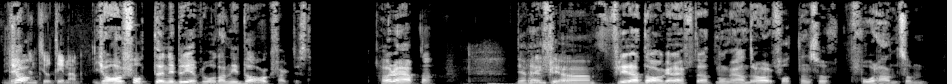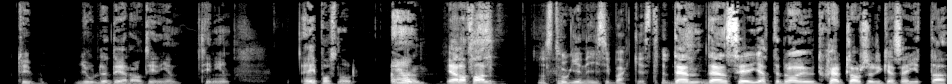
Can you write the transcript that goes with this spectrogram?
Det ja. har vi inte gjort innan. Jag har fått den i brevlådan idag faktiskt. Hör och häpna. Det har flera, jag... flera dagar efter att många andra har fått den så får han som typ gjorde delar av tidningen, tidningen. Hej Postnord. I alla fall. De stod i en is i backe istället. Den, den ser jättebra ut. Självklart så lyckas jag hitta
